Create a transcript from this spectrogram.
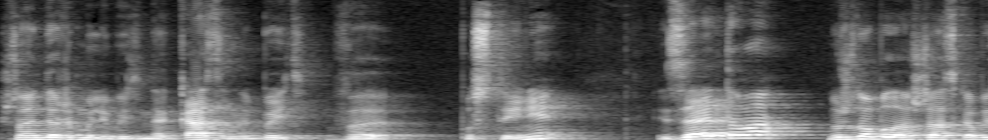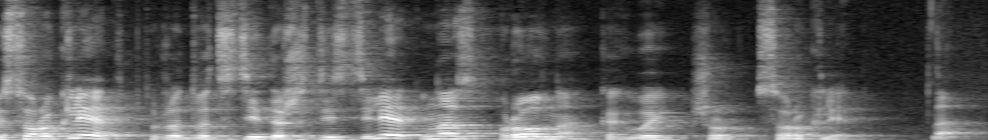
что они должны были быть наказаны быть в пустыне, из-за этого нужно было ждать как бы 40 лет, потому что от 20 до 60 лет у нас ровно как бы 40 лет. Да.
